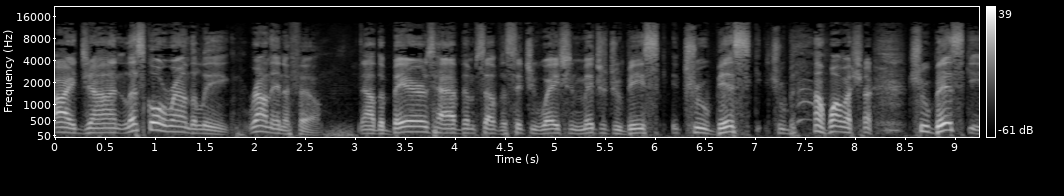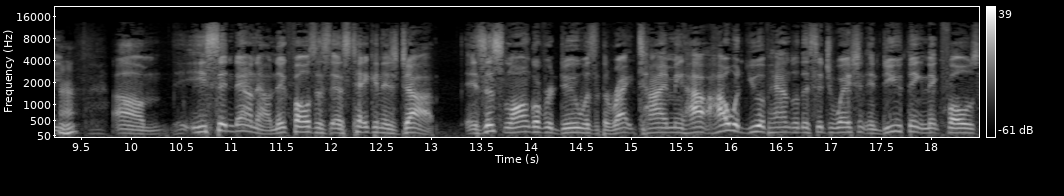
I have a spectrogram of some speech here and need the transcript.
All right, John, let's go around the league, around the NFL. Now, the Bears have themselves a situation. Mitchell Trubisky, Trubisky, Trubisky, why am I Trubisky, uh-huh. um, he's sitting down now. Nick Foles has, has taken his job. is this long overdue? Was it the right timing? How how would you have handled this situation? And do you think Nick Foles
